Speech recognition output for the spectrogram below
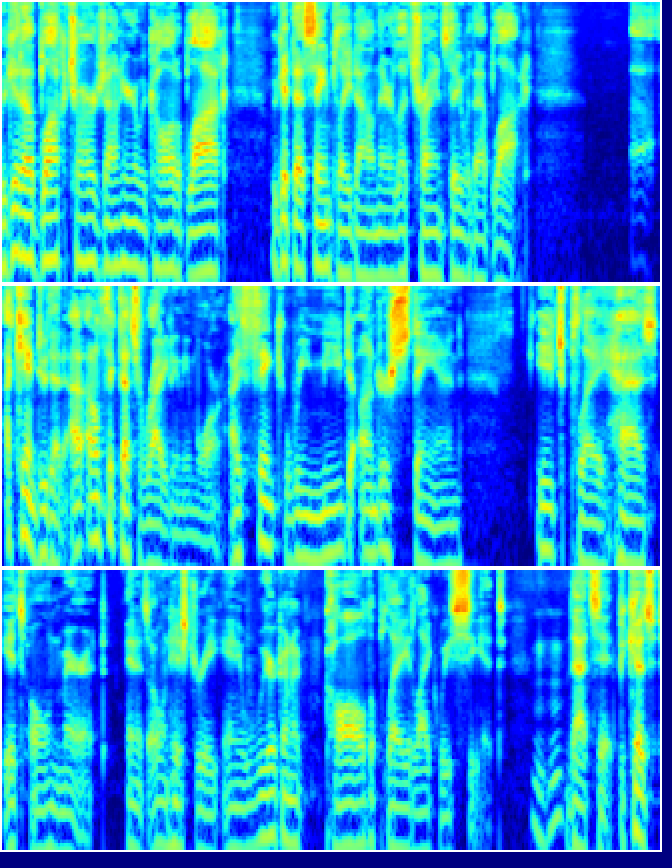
we get a block charge down here and we call it a block, we get that same play down there. Let's try and stay with that block. Uh, I can't do that. I don't think that's right anymore. I think we need to understand each play has its own merit and its own history, and we're going to call the play like we see it. Mm-hmm. That's it. Because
